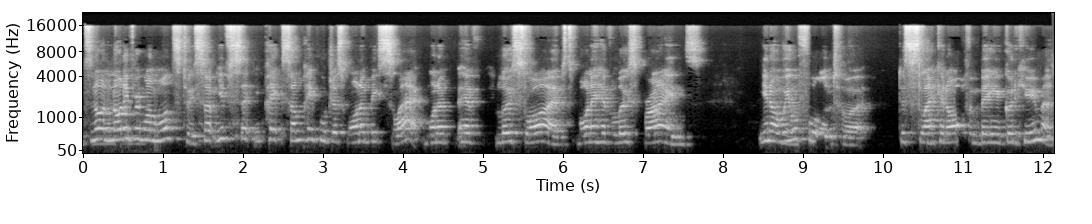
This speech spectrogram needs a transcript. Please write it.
It's not not everyone wants to. Some you've said some people just want to be slack, want to have loose lives, want to have loose brains. You know, we all fall into it. Just slacking off and being a good human.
